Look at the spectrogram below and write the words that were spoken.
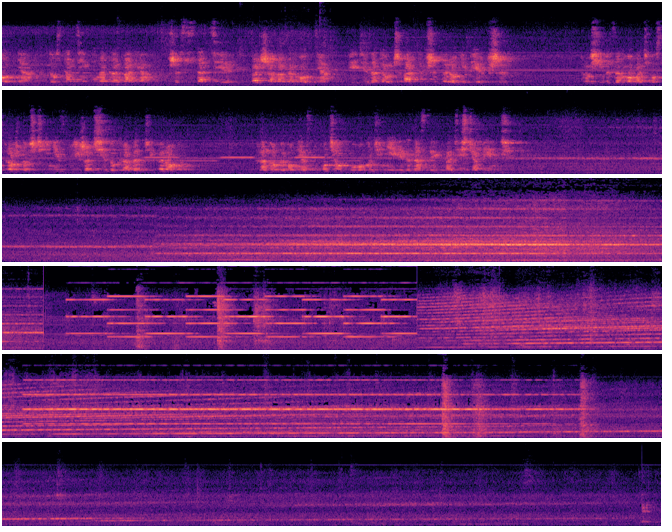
Zachodnia, do stacji Góra Kalwaria, przez stację Warszawa Zachodnia, wiedzie na tor czwarty przy peronie pierwszym. Prosimy zachować ostrożność i nie zbliżać się do krawędzi peronu. Planowy odjazd pociągu o godzinie 11.25.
